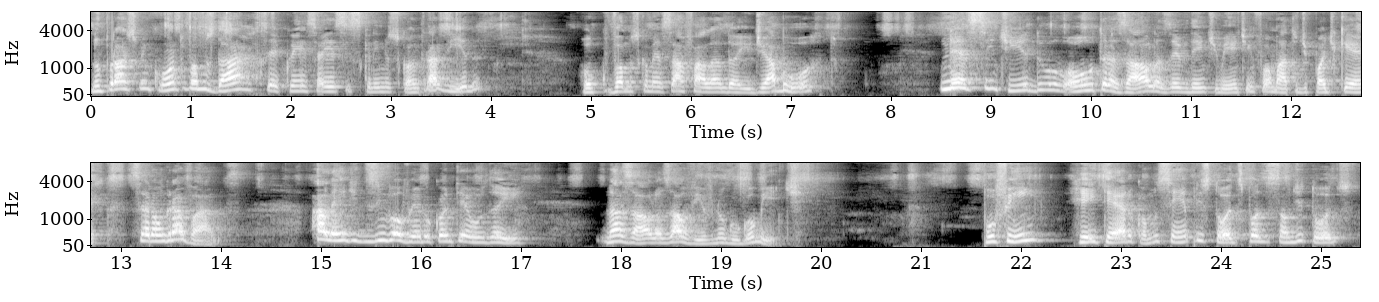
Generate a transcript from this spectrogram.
No próximo encontro vamos dar sequência a esses crimes contra a vida. Vamos começar falando aí de aborto. Nesse sentido, outras aulas, evidentemente, em formato de podcast, serão gravadas, além de desenvolver o conteúdo aí nas aulas ao vivo no Google Meet. Por fim, reitero, como sempre, estou à disposição de todos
